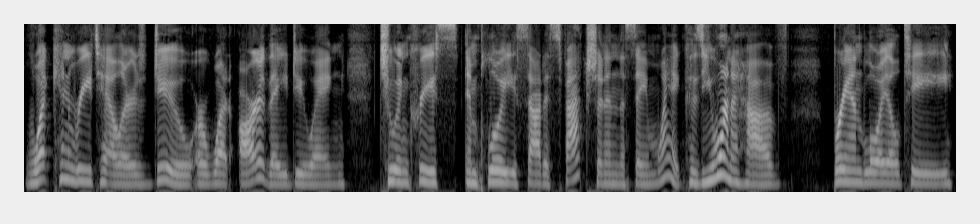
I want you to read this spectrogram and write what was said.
What can retailers do or what are they doing to increase employee satisfaction in the same way? Because you want to have brand loyalty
